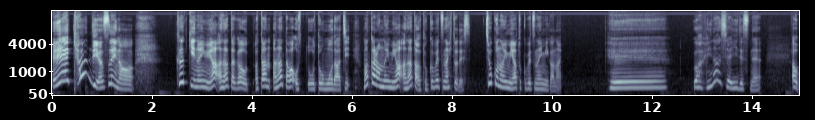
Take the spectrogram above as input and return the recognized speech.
えー、キャンディー安いなクッキーの意味はあなたがおあたあなたはおお友達。マカロンの意味はあなたは特別な人です。チョコの意味は特別な意味がない。へえうわフィナンシェいいですね。あ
